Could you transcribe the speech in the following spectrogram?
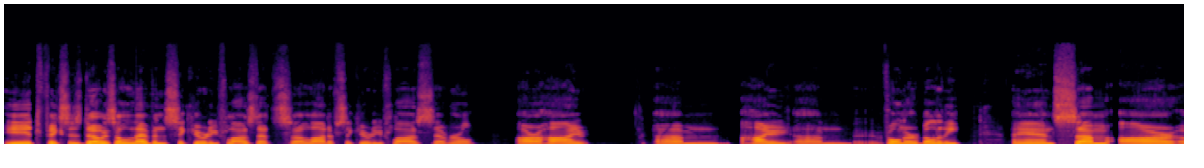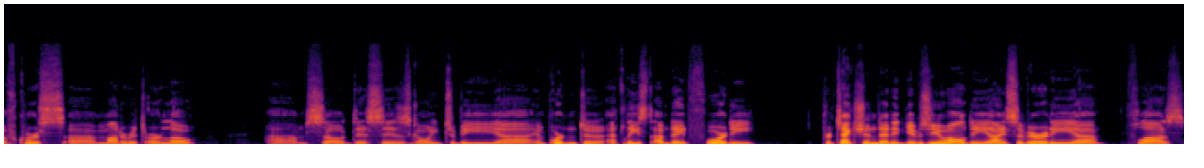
it fixes, though, is 11 security flaws. That's a lot of security flaws. Several are high, um, high um, vulnerability, and some are, of course, uh, moderate or low. Um, so this is going to be uh, important to at least update for the protection that it gives you. All the high severity uh, flaws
